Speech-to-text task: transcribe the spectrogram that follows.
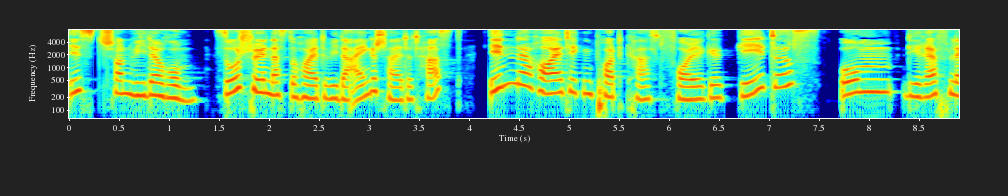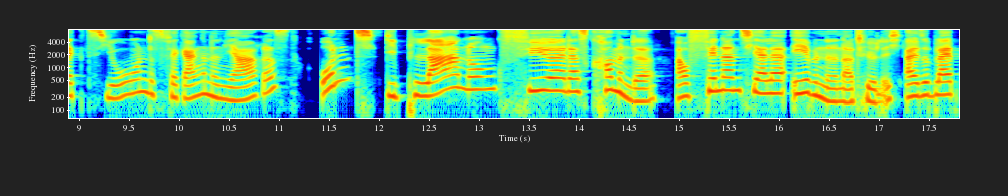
ist schon wieder rum. So schön, dass du heute wieder eingeschaltet hast. In der heutigen Podcast-Folge geht es um die Reflexion des vergangenen Jahres und die Planung für das kommende. Auf finanzieller Ebene natürlich. Also bleib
